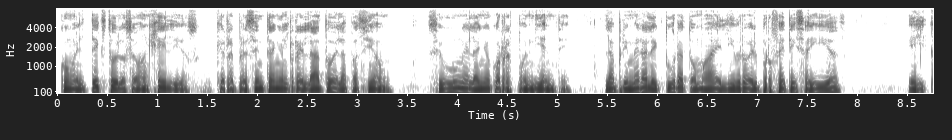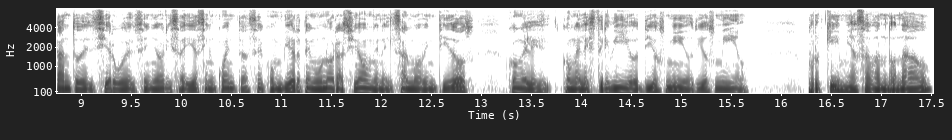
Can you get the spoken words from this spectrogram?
con el texto de los Evangelios, que representan el relato de la pasión, según el año correspondiente. La primera lectura tomada del libro del profeta Isaías, el canto del siervo del Señor Isaías 50, se convierte en una oración en el Salmo 22, con el, con el estribillo, Dios mío, Dios mío, ¿por qué me has abandonado?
